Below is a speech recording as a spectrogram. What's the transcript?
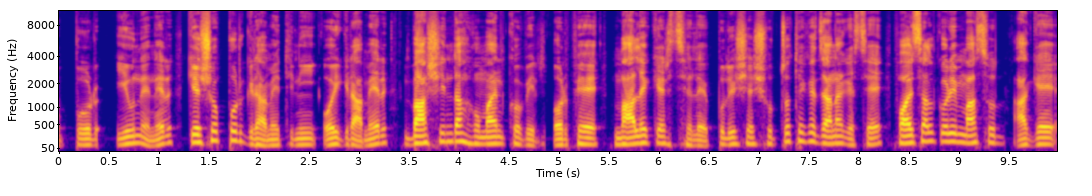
কেশবপুর ইউনিয়নের কেশবপুর গ্রামে তিনি ওই গ্রামের বাসিন্দা হুমায়ুন কবির ওরফে মালেকের ছেলে। পুলিশের সূত্র থেকে জানা গেছে, ফয়সাল করিম মাসুদ আগে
